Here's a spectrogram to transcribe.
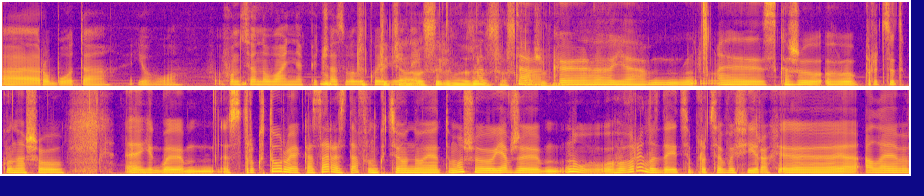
е, робота його функціонування під час великої Тетяна війни? Васильівна зараз Ну, розкаже. Так, е, я е, скажу е, про цю таку нашу е, якби, структуру, яка зараз да, функціонує. Тому що я вже ну, говорила, здається, про це в ефірах. е, Але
